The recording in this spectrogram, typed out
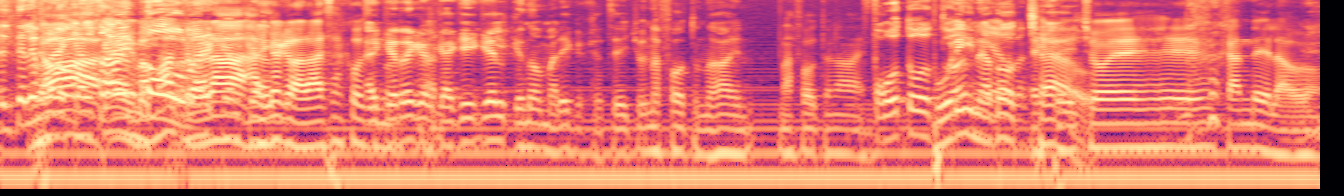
El teléfono No, hay que sabe a todo. aclarar, hay que aclarar esas cosas. Hay que recalcar aquí que el que no, marico, es que te he dicho una foto, una vaina. Una foto, una vaina. Foto, Purina, todo. Este Chao. hecho es candela, bro.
